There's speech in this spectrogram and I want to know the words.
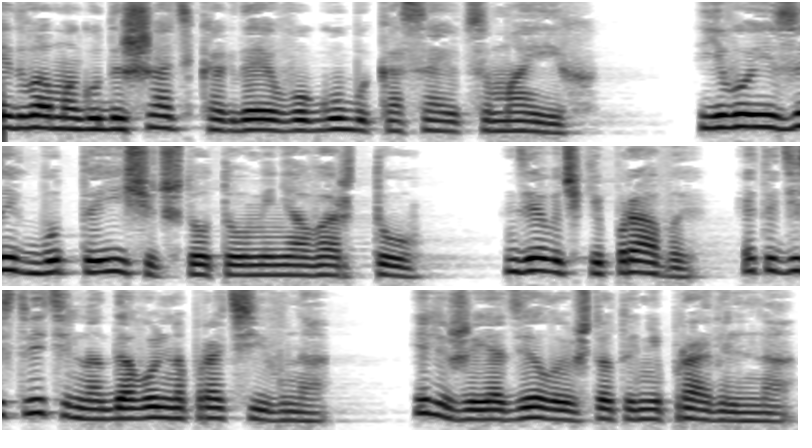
едва могу дышать, когда его губы касаются моих. Его язык будто ищет что-то у меня во рту. Девочки правы, это действительно довольно противно. Или же я делаю что-то неправильно.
